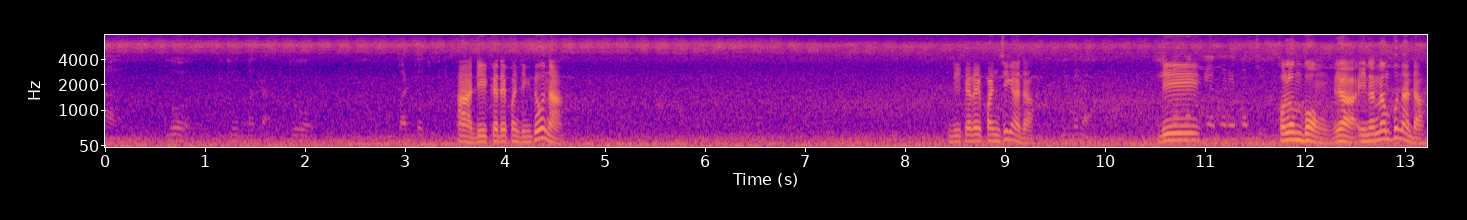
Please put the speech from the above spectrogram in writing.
Ah, Ah, di kedai pancing tuh nah. Di kedai pancing ada. Di mana? Kolombong. Ya, Inanam pun ada. Oh.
